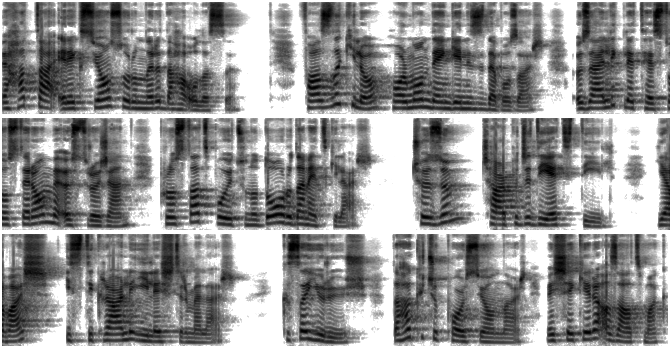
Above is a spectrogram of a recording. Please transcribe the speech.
ve hatta ereksiyon sorunları daha olası. Fazla kilo hormon dengenizi de bozar. Özellikle testosteron ve östrojen prostat boyutunu doğrudan etkiler. Çözüm çarpıcı diyet değil. Yavaş, istikrarlı iyileştirmeler. Kısa yürüyüş, daha küçük porsiyonlar ve şekeri azaltmak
